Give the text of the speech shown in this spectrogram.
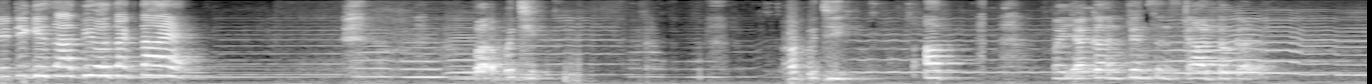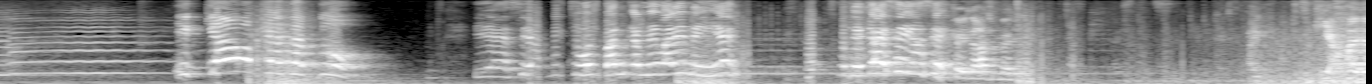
बेटी के साथ भी हो सकता है। बाबूजी, बाबूजी, आप भैया का अंतिम संस्कार तो करो। ये क्या हो गया सबको? ये ऐसे अपनी चोट बंद करने वाली नहीं है। इसको ले जाए ऐसे यहाँ से। इलाज मैं क्या है?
